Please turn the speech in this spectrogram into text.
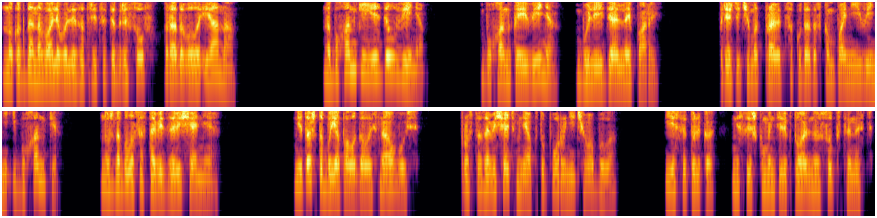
Но когда наваливали за тридцать адресов, радовала и она. На буханке ездил Веня. Буханка и Веня были идеальной парой. Прежде чем отправиться куда-то в компании Вени и Буханки, нужно было составить завещание. Не то чтобы я полагалась на авось, просто завещать мне об ту пору нечего было если только не слишком интеллектуальную собственность,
